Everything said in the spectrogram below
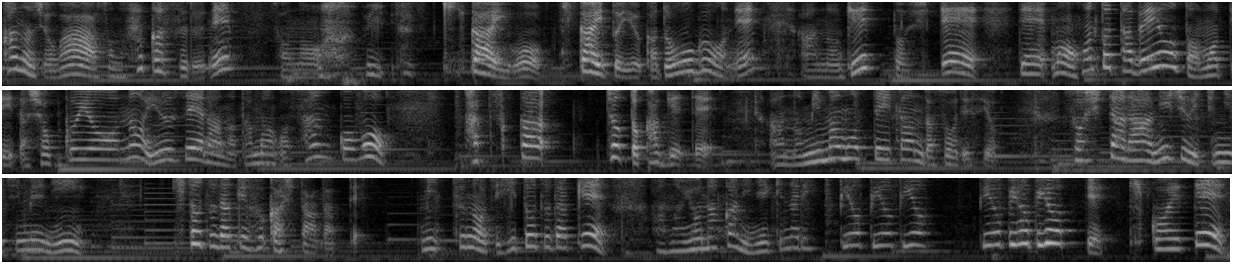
彼女はその孵化するねその 機械を機械というか道具をねあのゲットしてでもう本当食べようと思っていた食用の有精卵の卵3個を20日ちょっとかけてあの見守っていたんだそうですよ。そしたら21日目に1つだけ孵化したんだって。3つのうち1つだけあの夜中にねいきなりピヨピヨピヨピヨピヨピヨって聞こえて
